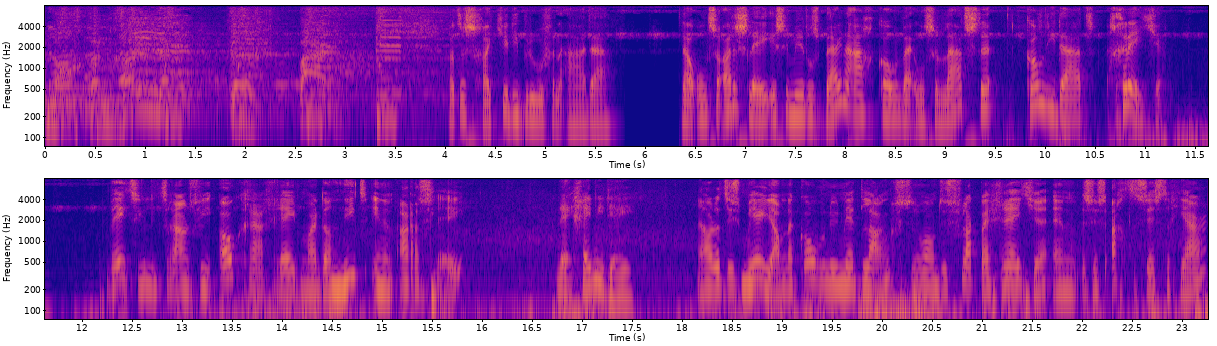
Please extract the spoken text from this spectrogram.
nog een gelukkig paar. Wat een schatje, die broer van Ada. Nou, onze arreslee is inmiddels bijna aangekomen bij onze laatste kandidaat Greetje. Weten jullie trouwens wie ook graag reed, maar dan niet in een arreslee? Nee, geen idee. Nou, dat is Mirjam. Daar komen we nu net langs. Ze woont dus vlak bij Greetje en ze is 68 jaar.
